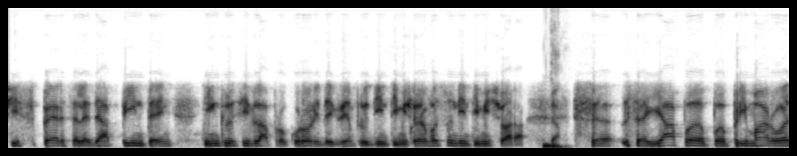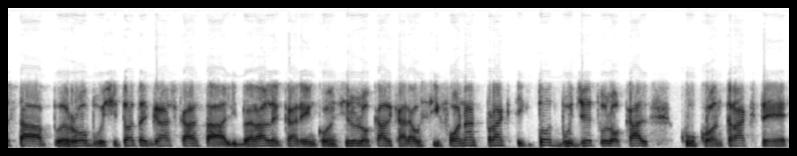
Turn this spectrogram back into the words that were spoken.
și sper să le dea pinteni, inclusiv la procurorii, de exemplu, din Timișoara. Eu vă sunt din Timișoara. Da. Să, să ia pe, pe primarul ăsta, pe Robu și toată gașca asta liberală care e în Consiliul Local, care au sifonat practic tot bugetul local cu contracte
